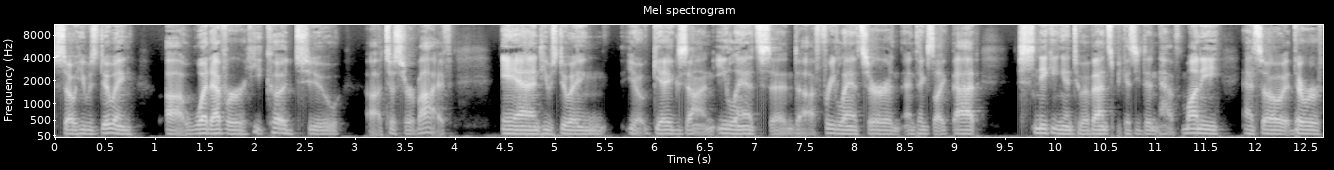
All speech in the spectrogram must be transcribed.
So he was doing uh, whatever he could to uh, to survive, and he was doing you know gigs on Elance and uh, Freelancer and, and things like that, sneaking into events because he didn't have money. And so there were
